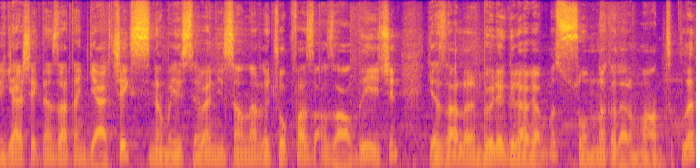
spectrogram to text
ve gerçekten zaten gerçek sinemayı seven insanlar da çok fazla azaldığı için yazarların böyle grev yapması sonuna kadar mantıklı.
